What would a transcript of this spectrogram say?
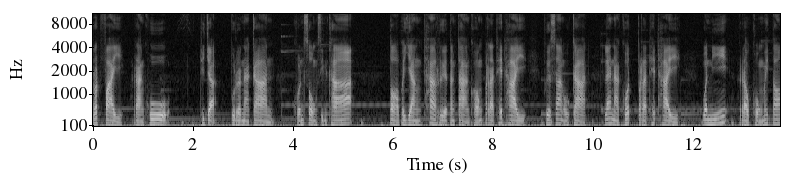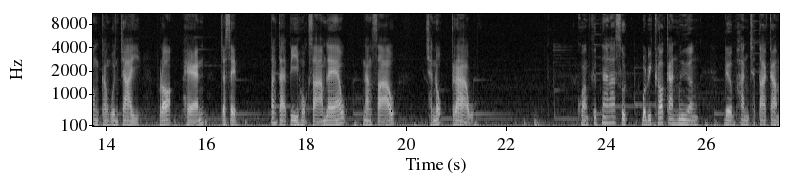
รถไฟรางคู่ ที่จะบูรณาการ ขนส่งสินค้า ต่อไปยังท่าเรือต่างๆ ของประเทศไทย เพื่อสร้างโอกาสและอนาคตประเทศไทย วันนี้เราคงไม่ต้องกังวลใจ เพราะแผนจะเสร็จตั้งแต่ปี 63 แล้ว นางสาว ชนกกล่าว ความคืบหน้าล่าสุดบทวิเคราะห์การเมือง เดิมพันชะตากรรม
